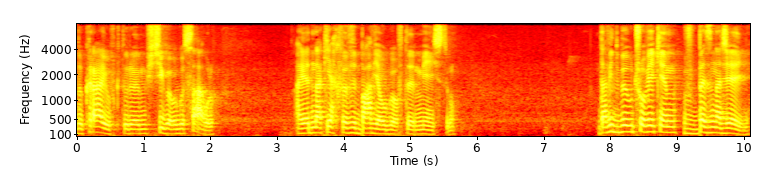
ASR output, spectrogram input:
do kraju, w którym ścigał go Saul. A jednak Jahwe wybawiał go w tym miejscu. Dawid był człowiekiem w beznadziei.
